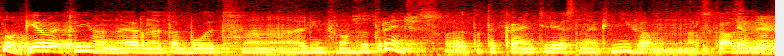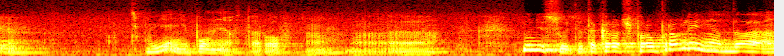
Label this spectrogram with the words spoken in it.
Ну, первая книга, наверное, это будет э, Lean from the Trenches. Это такая интересная книга, рассказывает... Я не помню авторов. Э, Ну, не суть. Это, короче, про управление, да.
